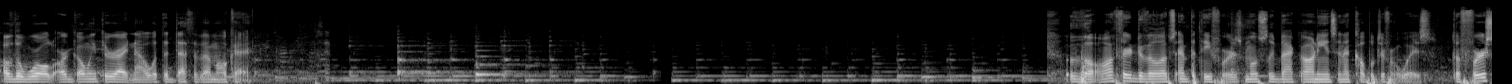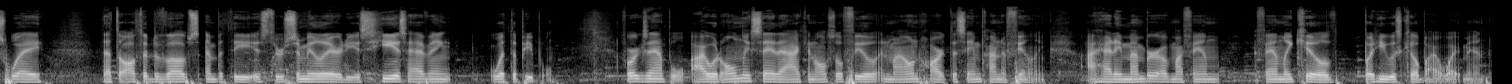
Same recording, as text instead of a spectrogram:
of the world are going through right now with the death of MLK. The author develops empathy for his mostly black audience in a couple different ways. The first way that the author develops empathy is through similarities he is having with the people. For example, I would only say that I can also feel in my own heart the same kind of feeling. I had a member of my fam- family killed, but he was killed by a white man.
